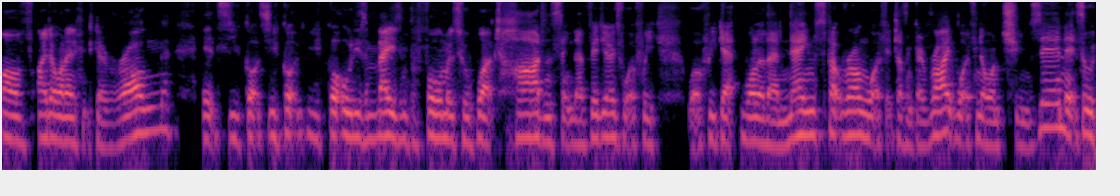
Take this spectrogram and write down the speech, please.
of I don't want anything to go wrong. It's you've got you've got you've got all these amazing performers who have worked hard and sent their videos. What if we what if we get one of their names spelt wrong? What if it doesn't go right? What if no one tunes in? It's all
